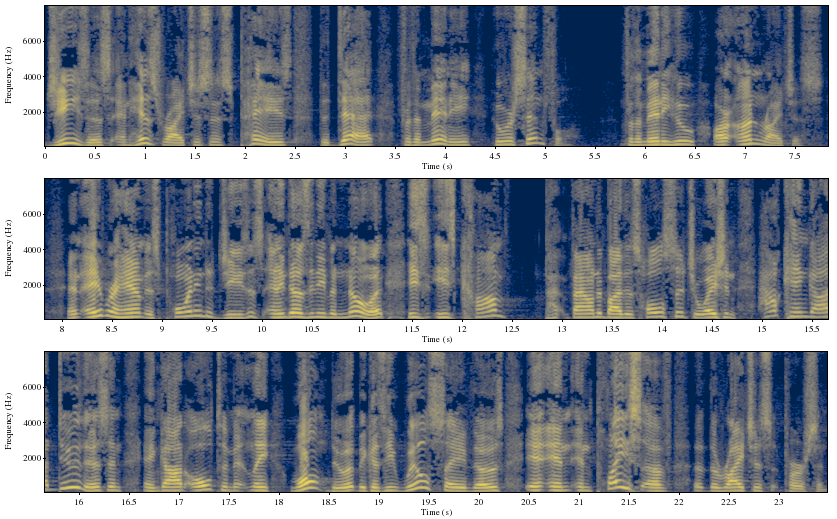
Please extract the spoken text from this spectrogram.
Jesus and his righteousness pays the debt for the many who are sinful, for the many who are unrighteous. And Abraham is pointing to Jesus, and he doesn't even know it. He's, he's confounded by this whole situation. How can God do this? And, and God ultimately won't do it because he will save those in, in, in place of the righteous person.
